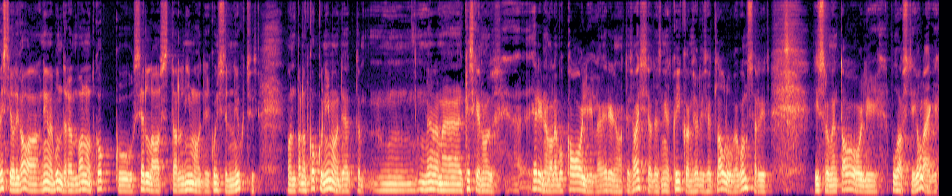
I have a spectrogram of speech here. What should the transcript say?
festivali kava Neeme Punder on pannud kokku sel aastal niimoodi, kunstiline juht siis, on pannud kokku niimoodi, et mm, me oleme keskendunud erinevale vokaalile erinevates asjades, nii et kõik on sellised lauluga kontserdid instrumentaali puhast ei olegi.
